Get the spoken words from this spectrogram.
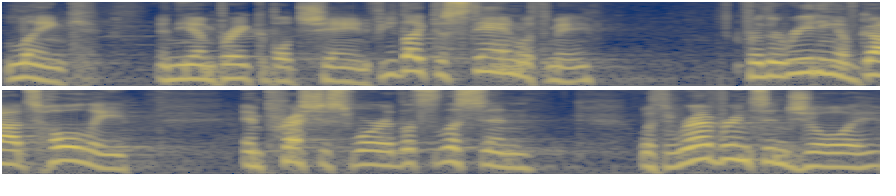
link in the unbreakable chain. If you'd like to stand with me, for the reading of God's holy and precious word. Let's listen with reverence and joy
